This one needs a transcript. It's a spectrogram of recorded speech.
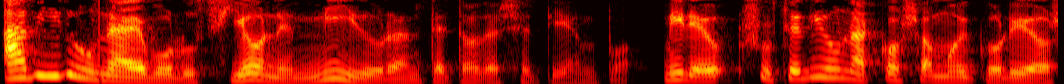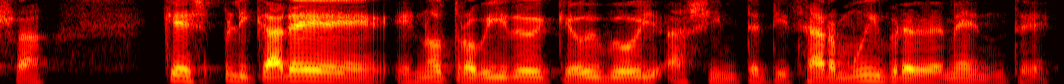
ha habido una evolución en mí durante todo ese tiempo. Mire, sucedió una cosa muy curiosa que explicaré en otro vídeo y que hoy voy a sintetizar muy brevemente.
